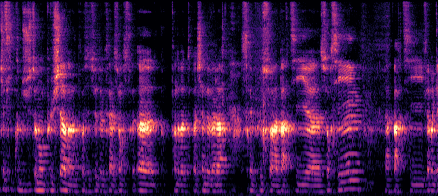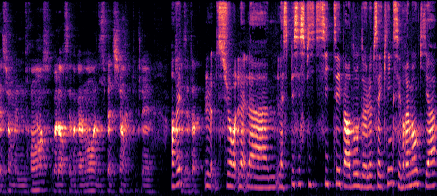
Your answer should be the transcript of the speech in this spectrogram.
Qu'est-ce qui coûte justement plus cher dans votre processus de création? Euh, de votre chaîne de valeur Ce serait plus sur la partie euh, sourcing, la partie fabrication made in France, ou alors c'est vraiment dispatché entre toutes les, En fait, le- sur la, la- la spécificité pardon, de l'upcycling, c'est vraiment qu'il y a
